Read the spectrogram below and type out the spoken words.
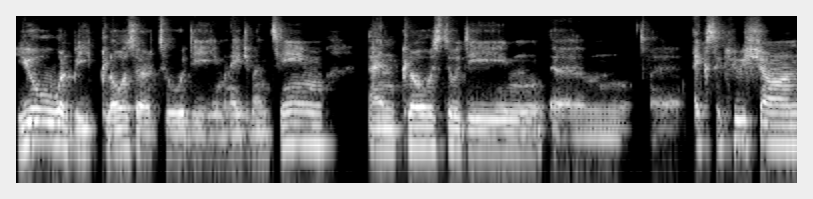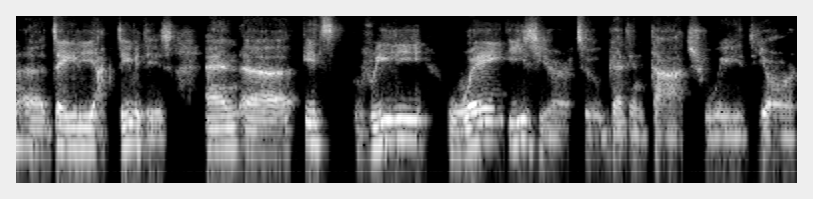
you will be closer to the management team and close to the um, uh, execution uh, daily activities. And uh, it's really way easier to get in touch with your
